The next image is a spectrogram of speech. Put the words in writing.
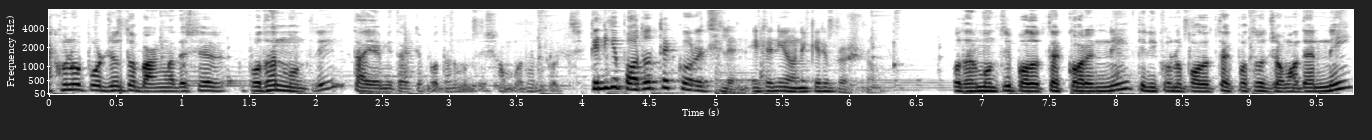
এখনও পর্যন্ত বাংলাদেশের প্রধানমন্ত্রী তাই আমি তাকে প্রধানমন্ত্রী সম্বোধন করছি। তিনি কি পদত্যাগ করেছিলেন? এটা নিয়ে অনেকেরই প্রশ্ন। প্রধানমন্ত্রী পদত্যাগ করেননি তিনি কোনো পদত্যাগপত্র জমা দেননি।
